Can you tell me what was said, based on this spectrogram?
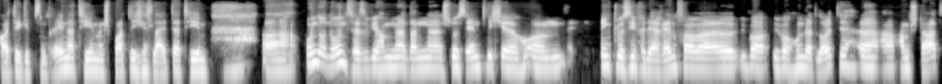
Heute gibt es ein Trainerteam, ein sportliches Leiterteam äh, und und und. Also wir haben dann äh, schlussendlich äh, inklusive der Rennfahrer über, über 100 Leute äh, am Start.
